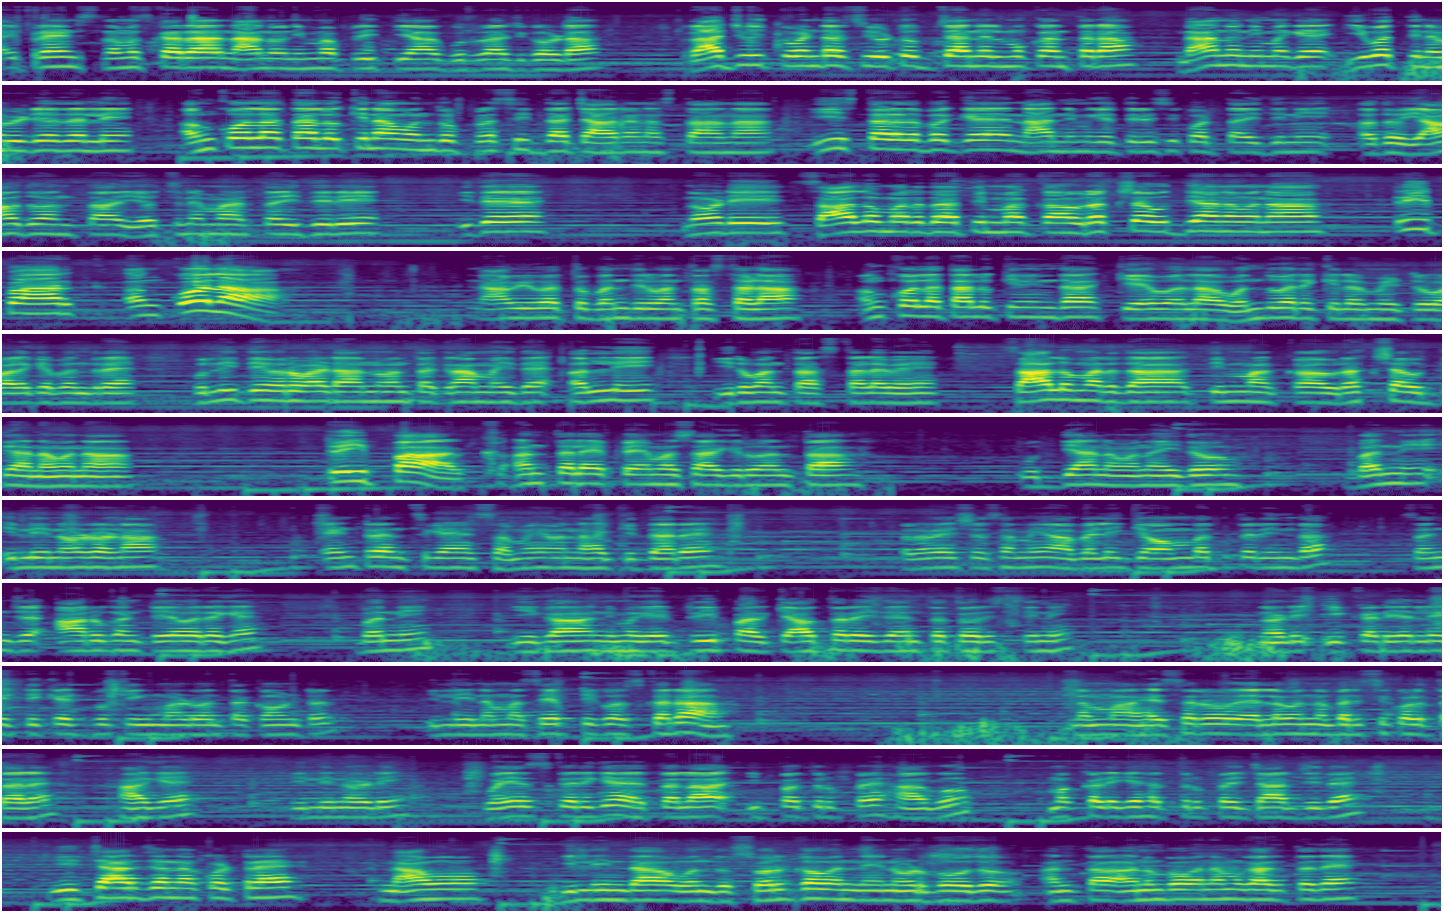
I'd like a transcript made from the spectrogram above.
Hi friends ನಮಸ್ಕಾರ. ನಾನು ನಿಮ್ಮ ಪ್ರೀತಿಯ Gururaj Gowda. Raju with wonders YouTube channel ಮುಖಾಂತರ ನಾನು ನಿಮಗೆ ಇವತ್ತಿನ ವಿಡಿಯೋದಲ್ಲಿ ಅಂಕೋಲಾ ತಾಲೂಕಿನ ಒಂದು ಪ್ರಸಿದ್ಧ ಚಾರಣ ಸ್ಥಾನ. ಈ ಸ್ಥಳದ ಬಗ್ಗೆ ನಾನು ನಿಮಗೆ ತಿಳಿಸಿಕೊಡ್ತಾ ಇದ್ದೀನಿ. ಅದು ಯಾವುದು ಅಂತ ಯೋಚನೆ ಮಾಡ್ತಾ ಇದ್ದೀರಿ. ಇದೇ ನೋಡಿ, ಸಾಲು ಮರದ ತಿಮ್ಮಕ್ಕ ವೃಕ್ಷ ಉದ್ಯಾನವನ ಟ್ರೀ ಪಾರ್ಕ್ ಅಂಕೋಲಾ. ನಾವಿವತ್ತು ಬಂದಿರುವಂಥ ಸ್ಥಳ. ಅಂಕೋಲ ತಾಲೂಕಿನಿಂದ ಕೇವಲ ಒಂದೂವರೆ ಕಿಲೋಮೀಟರ್ ಒಳಗೆ ಬಂದರೆ ಹುಲಿದೇವರವಾಡ ಅನ್ನುವಂಥ ಗ್ರಾಮ ಇದೆ. ಅಲ್ಲಿ ಇರುವಂಥ ಸ್ಥಳವೇ ಸಾಲು ಮರದ ತಿಮ್ಮಕ್ಕ ವೃಕ್ಷ ಉದ್ಯಾನವನ ಟ್ರೀ ಪಾರ್ಕ್ ಅಂತಲೇ ಫೇಮಸ್ ಆಗಿರುವಂಥ ಉದ್ಯಾನವನ ಇದು. ಬನ್ನಿ, ಇಲ್ಲಿ ನೋಡೋಣ. ಎಂಟ್ರೆನ್ಸ್ಗೆ ಸಮಯವನ್ನು ಹಾಕಿದ್ದಾರೆ. ಪ್ರವೇಶ ಸಮಯ ಬೆಳಿಗ್ಗೆ ಒಂಬತ್ತರಿಂದ ಸಂಜೆ ಆರು ಗಂಟೆಯವರೆಗೆ. ಬನ್ನಿ. ಈಗ ನಿಮಗೆ ಟ್ರೀ ಪಾರ್ಕ್ ಯಾವ ಥರ ಇದೆ ಅಂತ ತೋರಿಸ್ತೀನಿ. ನೋಡಿ, ಈ ಕಡೆಯಲ್ಲಿ ಟಿಕೆಟ್ ಬುಕ್ಕಿಂಗ್ ಮಾಡುವಂಥ ಕೌಂಟರ್ ಇಲ್ಲಿ ನಮ್ಮ ಸೇಫ್ಟಿಗೋಸ್ಕರ ನಮ್ಮ ಹೆಸರು ಎಲ್ಲವನ್ನು ಬರೆಸಿಕೊಳ್ತಾರೆ. ಹಾಗೆ ಇಲ್ಲಿ ನೋಡಿ, ವಯಸ್ಕರಿಗೆ ತಲಾ ಇಪ್ಪತ್ತು ರೂಪಾಯಿ ಹಾಗೂ ಮಕ್ಕಳಿಗೆ ಹತ್ತು ರೂಪಾಯಿ ಚಾರ್ಜ್ ಇದೆ. ಈ ಚಾರ್ಜನ್ನು ಕೊಟ್ಟರೆ ನಾವು ಇಲ್ಲಿಂದ ಒಂದು ಸ್ವರ್ಗವನ್ನೇ ನೋಡ್ಬೋದು ಅಂತ ಅನುಭವ ನಮಗಾಗ್ತದೆ.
